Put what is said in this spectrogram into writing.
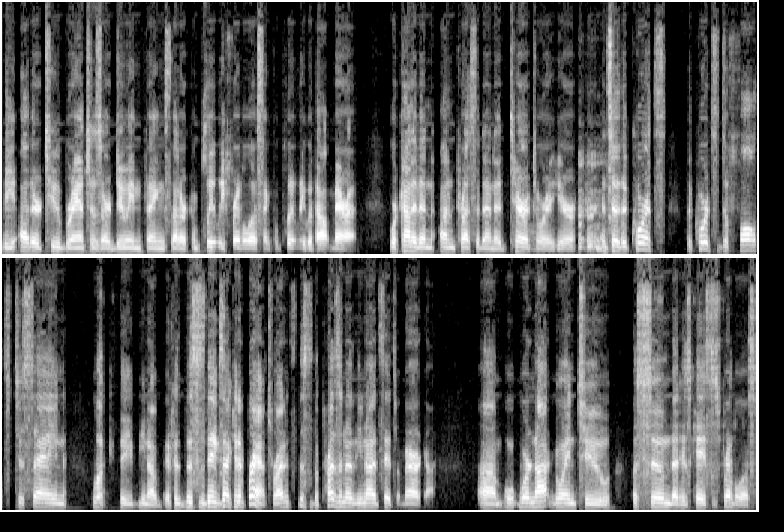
the other two branches are doing things that are completely frivolous and completely without merit. We're kind of in unprecedented territory here, and so the courts the courts default to saying, look, the you know if it, this is the executive branch, right? It's this is the president of the United States of America. Um, we're not going to assume that his case is frivolous,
